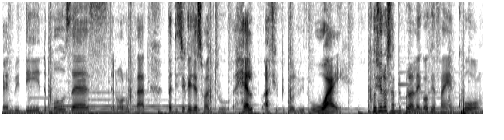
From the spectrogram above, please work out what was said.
and we did moses and all of that but this week i just want to help a few people with why because you know some people are like okay fine cool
